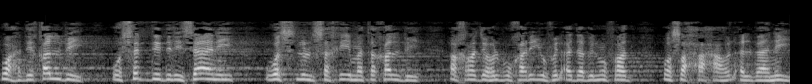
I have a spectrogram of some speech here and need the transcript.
واهد قلبي وسدد لساني واسلل سخيمة قلبي. أخرجه البخاري في الأدب المفرد وصححه الألباني.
